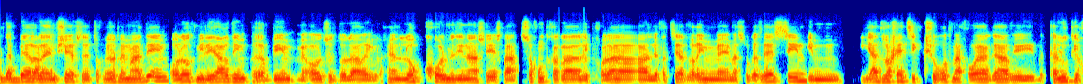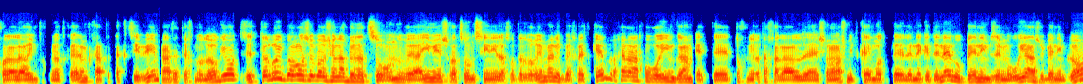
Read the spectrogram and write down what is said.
לדבר על ההמשך, שזה תוכניות למאדים, עולות מיליארדים רבים מאוד של דולרים, ולכן לא כל מדינה שיש לה סוכנות חלל יכולה לבצע דברים אה, מהסוג הזה. סין עם יד וחצי קשורות מאחורי הגב, היא בקלות יכולה להרים תוכניות כאלה מבחינת התקציבים, מבחינת הטכנולוגיות. זה תלוי בראש ובראשונה ברצון, והאם יש רצון סיני לעשות את הדברים האלה? בהחלט כן, ולכן אנחנו רואים גם את uh, תוכניות החלל uh, שממש מתקיימות לנגד עינינו, בין אם זה מאויש ובין אם לא.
